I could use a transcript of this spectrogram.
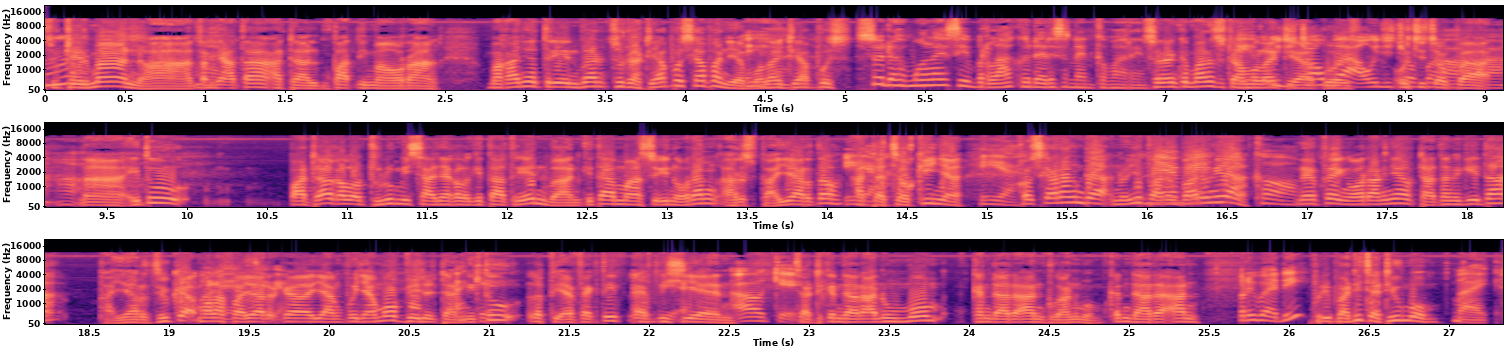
Sudirman, nah ternyata ada empat lima orang. Makanya 3 in 1 sudah dihapus kapan ya? Mulai Iya. dihapus. Sudah mulai sih berlaku dari Senin kemarin. Senin kemarin sudah Iya, mulai uji dihapus. coba, uji coba. Ah, Nah itu Padahal kalau dulu misalnya kalau kita train bahan kita masukin orang harus bayar toh Iya. ada jokinya. Iya. Kalau sekarang enggak, no, ya bareng-bareng ya. Nebeng orangnya datang ke kita bayar juga malah Bayar bayar juga. ke yang punya mobil dan Oke. itu lebih efektif, Lebih efisien. efek- oke. Jadi kendaraan umum, kendaraan bukan umum, kendaraan Pribadi? pribadi jadi umum. Baik,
